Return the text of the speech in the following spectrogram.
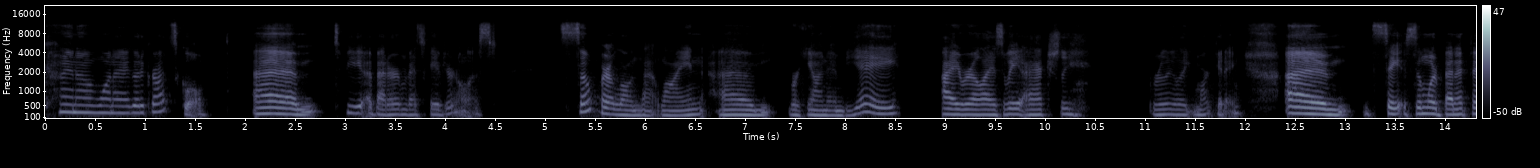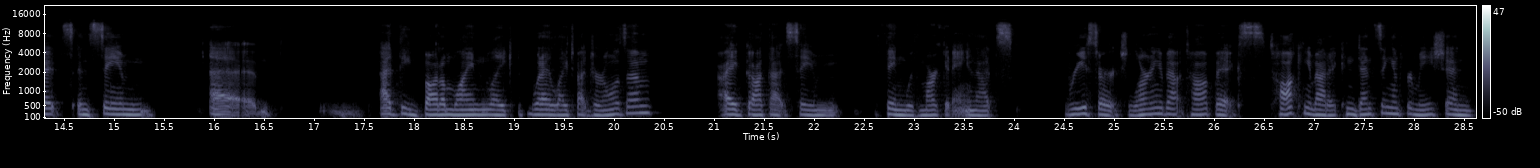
kind of want to go to grad school um, to be a better investigative journalist. Somewhere along that line, um, working on MBA, I realized, wait, I actually really like marketing. Um, say similar benefits and same um, at the bottom line, like what I liked about journalism, I got that same thing with marketing, and that's research, learning about topics, talking about it, condensing information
